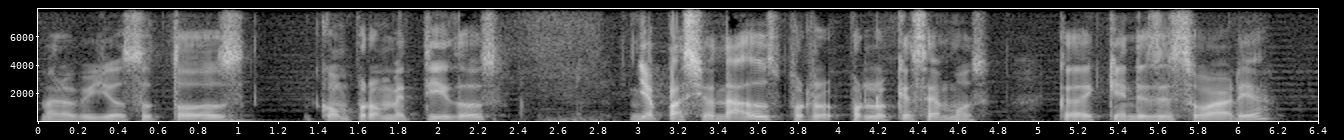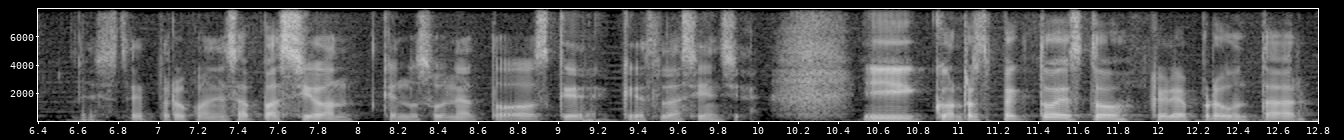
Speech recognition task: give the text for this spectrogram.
maravilloso, todos comprometidos y apasionados por, lo que hacemos, cada quien desde su área, este, pero con esa pasión que nos une a todos, que, es la ciencia. Y con respecto a esto, quería preguntar,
